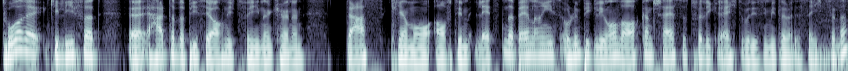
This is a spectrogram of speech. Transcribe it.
Tore geliefert, äh, hat aber bisher auch nichts verhindern können, dass Clermont auf dem letzten Tabellenrang ist. Olympique Lyon war auch ganz scheiße, hast völlig recht, aber die sind mittlerweile 16.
